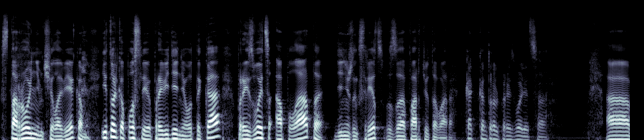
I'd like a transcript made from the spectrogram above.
сторонним человеком, и только после проведения ОТК производится оплата денежных средств за партию товара. Как контроль производится? А,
